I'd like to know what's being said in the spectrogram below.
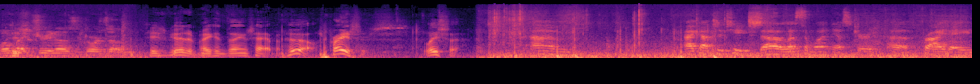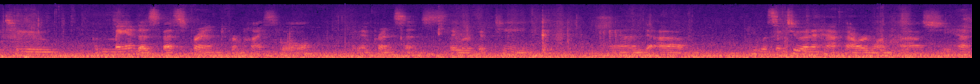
We'll he's, make sure he knows the door's open. he's good at making things happen. Who else? Praises. Lisa. Um, I got to teach uh, lesson one yesterday, uh, Friday, to Amanda's best friend from high school. They've been friends since they were 15. And um, it was a two and a half hour long class. She had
